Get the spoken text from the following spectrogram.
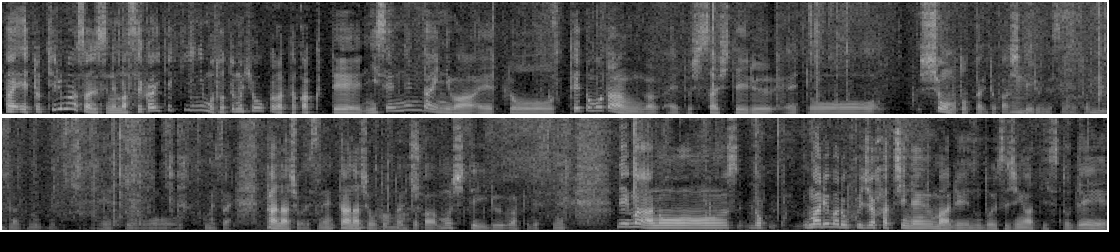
はいえっと、ティルマンスはですね、まあ、世界的にもとても評価が高くて2000年代には、えっと、テート・モダンが、えっと、主催している、えっと、賞も取ったりとかしているんですね、えっとうんなえっとごめんなさいターナー賞ですねターナー賞を取ったりとかもしているわけですね。でまああの生まれは68年生まれのドイツ人アーティストで、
